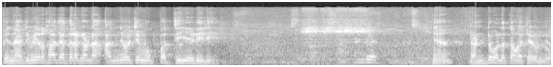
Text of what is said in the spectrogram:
പിന്നെ അജ്മീർ ഖാജ എത്ര കണ്ട അഞ്ഞൂറ്റി മുപ്പത്തി ഏഴിൽ ഞാൻ രണ്ട് കൊല്ലത്തെ മറ്റേ ഉള്ളൂ.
